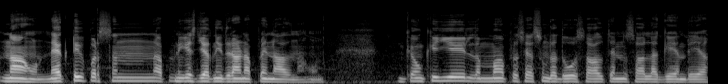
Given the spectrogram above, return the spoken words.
ਨਾ ਹੋਣ। 네ਗੇਟਿਵ ਪਰਸਨ ਆਪਣੀ ਇਸ ਜਰਨੀ ਦੌਰਾਨ ਆਪਣੇ ਨਾਲ ਨਾ ਹੋਣ। ਕਿਉਂਕਿ ਜੀ ਇਹ ਲੰਮਾ ਪ੍ਰੋਸੈਸ ਹੁੰਦਾ 2 ਸਾਲ 3 ਸਾਲ ਲੱਗ ਜਾਂਦੇ ਆ।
